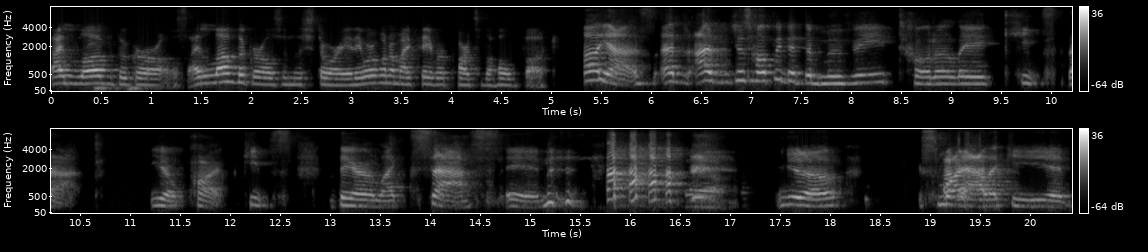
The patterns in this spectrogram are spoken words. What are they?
I love the girls. I love the girls in the story. They were one of my favorite parts of the whole book. Oh yes, and I'm just hoping that the movie totally keeps that, you know, part keeps their like sass in. yeah. You know, smart alecky and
